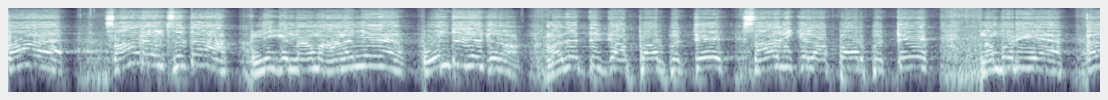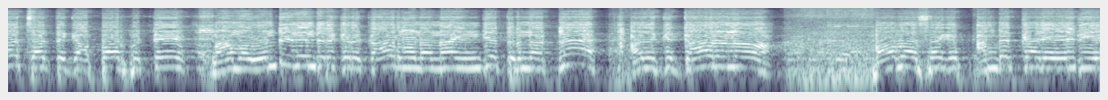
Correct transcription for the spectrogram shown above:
சா- சாராம்சம் தான். இன்னைக்கு நாம அனமே ஒன்று இருக்கிறோம். மதத்துக்கு அப்பாற்பட்டு சாதிகள் அப்பாற்பட்டு நம்முடைய கலாச்சாரத்துக்கு அப்பாற்பட்டு நாம ஒன்றிணைந்திருக்கிற காரணம் என்னன்னா இந்திய திருநாட்டுல அதுக்கு காரணம் பாபா சாஹேப் அம்பேத்கர் எழுதிய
